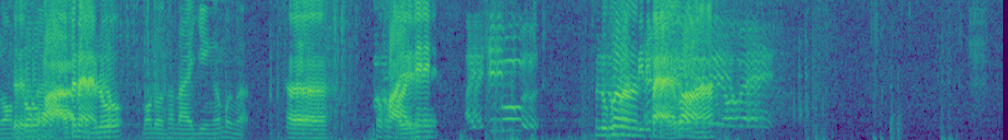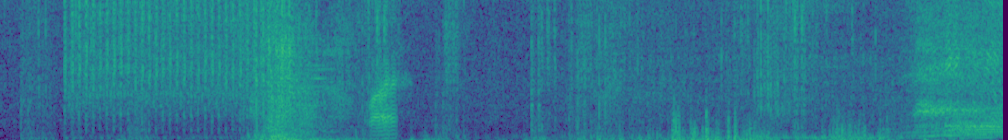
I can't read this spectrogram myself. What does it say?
ลองเดี๋ยวตัวขวาไปไหนไม่รู้ ลองโดนทนายยิงแล้วมึงอะเออตัวขวาอยู่นี่ I see movement. ไม่รู้เพื่อนมันมีแปะหรือเปล่านะ UAV overhead. ไว้ Taking the wheel.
